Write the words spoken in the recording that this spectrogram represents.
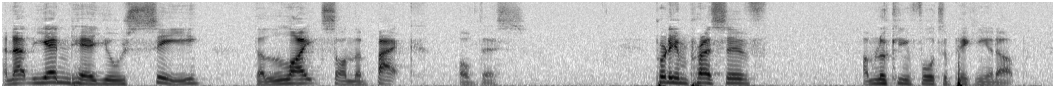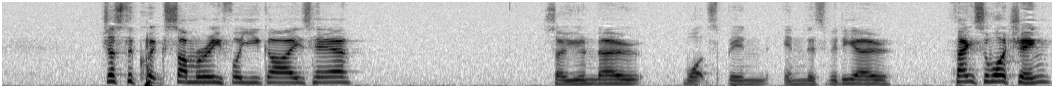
and at the end here you'll see the lights on the back of this. Pretty impressive. I'm looking forward to picking it up. Just a quick summary for you guys here. So you know what's been in this video. Thanks for watching.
